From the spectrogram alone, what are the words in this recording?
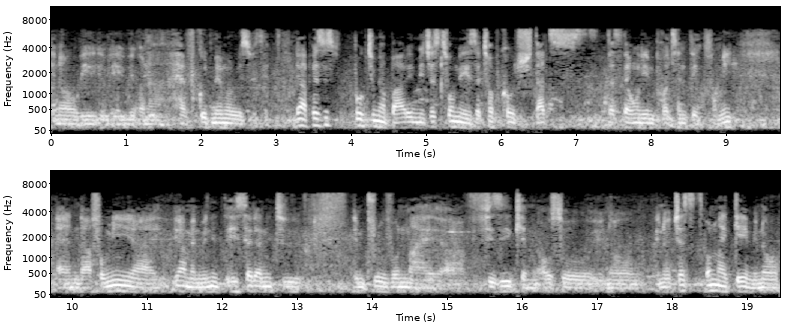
you know, we, we we're gonna have good memories with him. Yeah, Percy spoke to me about him. He just told me he's a top coach. That's that's the only important thing for me. And uh, for me, uh, yeah, man, we need. He said I need to improve on my uh, physique and also, you know, you know, just on my game, you know,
